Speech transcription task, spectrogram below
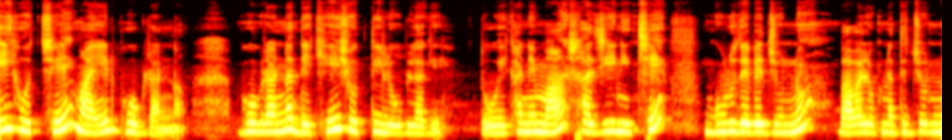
এই হচ্ছে মায়ের ভোগ রান্না। ভোগ রান্না দেখেই সত্যি লোভ লাগে। তো এখানে মা সাজিয়ে নিচ্ছে গুরুদেবের জন্য, বাবা লোকনাথের জন্য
